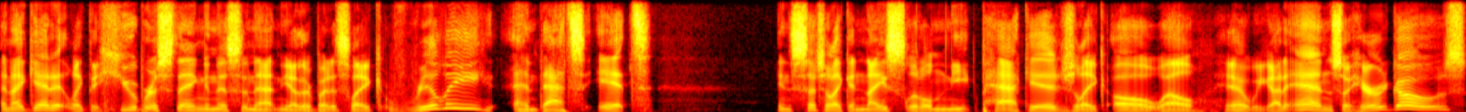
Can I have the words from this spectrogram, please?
And I get it, like the hubris thing and this and that and the other, but it's like really, and that's it in such a, like a nice little neat package. Like, oh well, yeah, we got to end, so here it goes.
